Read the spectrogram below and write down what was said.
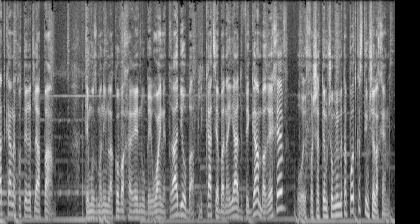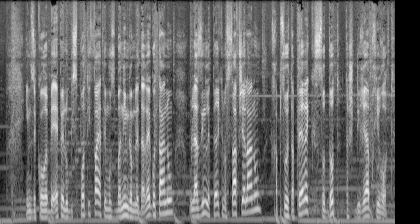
עד כאן הכותרת להפעם. אתם מוזמנים לעקוב אחרינו בוויינט רדיו, באפליקציה בנייד וגם ברכב, או איפה שאתם שומעים את הפודקאסטים שלכם. אם זה קורה באפל ובספוטיפיי, אתם מוזמנים גם לדרג אותנו ולהאזין לפרק נוסף שלנו, חפשו את הפרק סודות תשדירי הבחירות.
